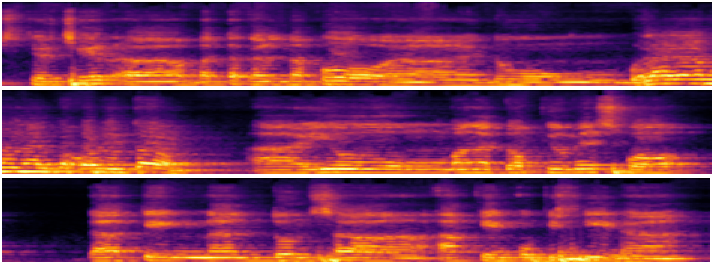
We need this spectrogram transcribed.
Mr. Chair, ah, matagal na po ah, nung Wala na naman ng dokumento. ah, yung mga documents po dating nandun sa aking opisina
